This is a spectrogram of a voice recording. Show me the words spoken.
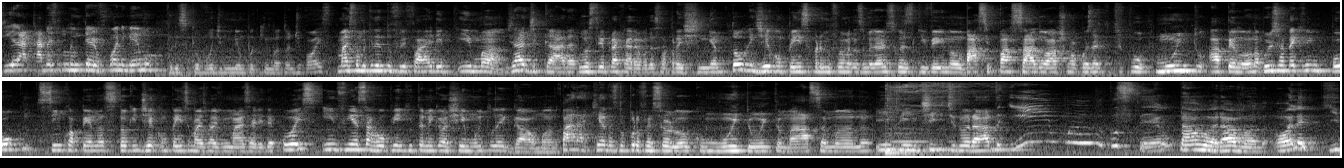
tirar a cabeça pelo interfone mesmo. Por isso que eu vou diminuir um pouquinho o tom de voz. Mas estamos aqui dentro do Free Fire e, mano, já de cara, gostei pra caramba dessa pranchinha. Token de recompensa pra mim foi uma das melhores coisas que veio no passe passado. Eu acho uma coisa, tipo, muito apelona. Por isso até que vem pouco, 5 apenas token de recompensa, mas vai vir mais ali depois. E, enfim, essa roupinha aqui também que eu achei muito legal, mano. Paraquedas do Professor Louco, muito, muito massa, mano. Enfim, ticket dourado. E, do céu. Na moral, mano, olha que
